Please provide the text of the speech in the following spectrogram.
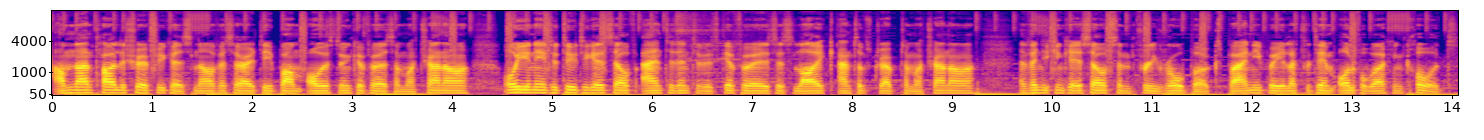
I'm not entirely sure if you guys know this already, but I'm always doing giveaways on my channel. All you need to do to get yourself entered into this giveaways is like and subscribe to my channel and then you can get yourself some free Robux. But anyway, let's redeem all of the working codes.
